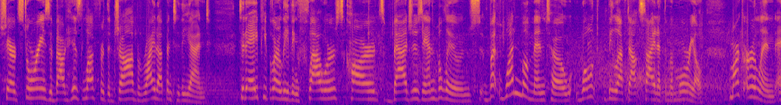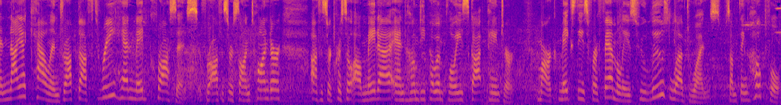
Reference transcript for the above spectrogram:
shared stories about his love for the job right up into the end. Today, people are leaving flowers, cards, badges, and balloons, but one memento won't be left outside at the memorial. Mark Erland and Naya Callan dropped off three handmade crosses for Officer Santander, Officer Crystal Almeida, and Home Depot employee Scott Painter. Mark makes these for families who lose loved ones, something hopeful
